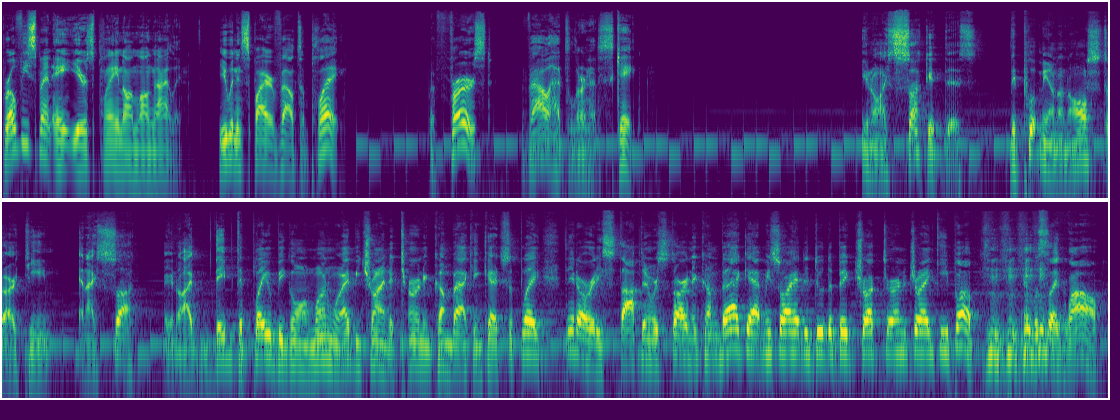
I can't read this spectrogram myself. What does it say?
Brophy spent eight years playing on Long Island. He would inspire Val to play. But first, Val had to learn how to skate. You know, I suck at this. They put me on an all star team, and I suck. You know, I, they, the play would be going one way. I'd be trying to turn and come back and catch the play. They'd already stopped and were starting to come back at me, so I had to do the big truck turn to try and keep up. it was like, wow.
